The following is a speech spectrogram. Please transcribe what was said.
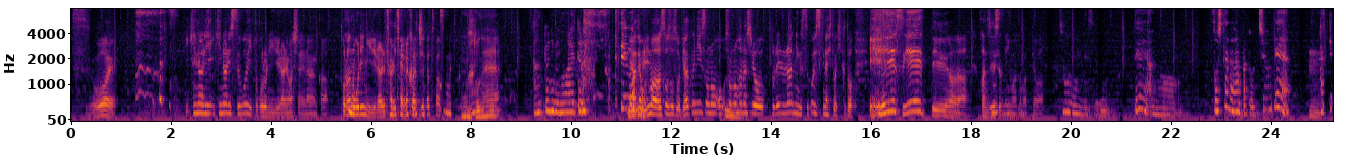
すごい。いきなり、いきなりすごいところに入れられましたね。なんか、虎の檻に入れられたみたいな感じになってますね。本当ね。環境に恵まれてるっていう いや、でもねまあ、そうそうそう、逆にその、その話をトレイルランニングすごい好きな人が聞くと、えー、すげーっていうような感じですよね、今となっては。そうなんですよ。で、あの、そしたらなんか途中で、うん。走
